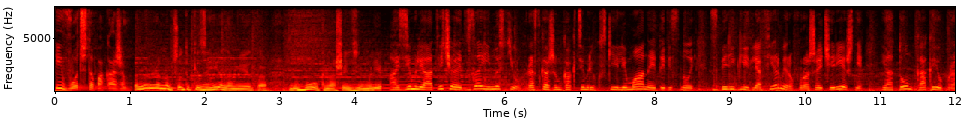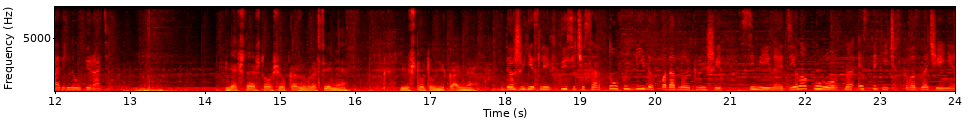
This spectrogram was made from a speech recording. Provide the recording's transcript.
И вот что покажем. Наверное, все-таки с генами это любовь к нашей земле. А земля отвечает взаимностью. Расскажем, как темрюкские лиманы этой весной сберегли для фермеров урожай черешни и о том, как ее правильно убирать. Я считаю, что вообще в каждом растении есть что-то уникальное. Даже если их тысячи сортов и видов под одной крышей, семейное дело курортно-эстетического значения.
